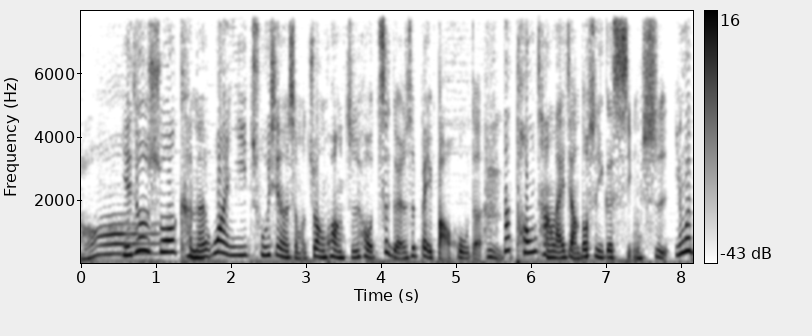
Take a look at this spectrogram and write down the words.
哦，也就是说，可能万一出现了什么状况之后，这个人是被保护的。嗯那通常来讲都是一个形式，因为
